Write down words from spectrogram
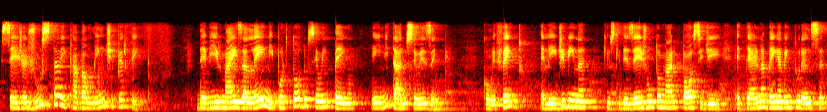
seja justa e cabalmente perfeita, deve ir mais além e por todo o seu empenho em imitar o seu exemplo. Com efeito, é lei divina que os que desejam tomar posse de eterna bem-aventurança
